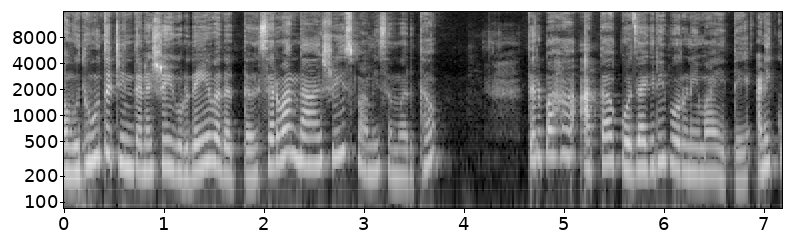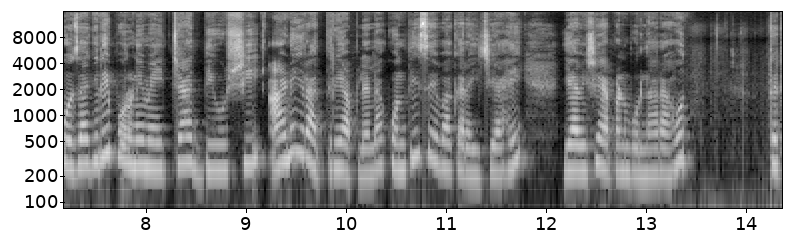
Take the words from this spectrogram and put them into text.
अवधूत चिंतन श्री गुरुदेव दत्त सर्वांना श्री स्वामी समर्थ. तर पहा आता कोजागिरी पौर्णिमा येते आणि कोजागिरी पौर्णिमेच्या दिवशी आणि रात्री आपल्याला कोणती सेवा करायची आहे याविषयी आपण बोलणार आहोत. तर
